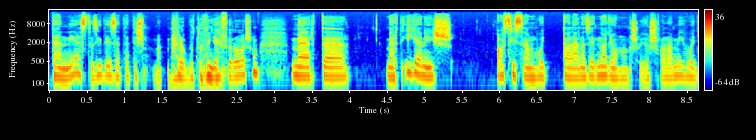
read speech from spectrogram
tenni ezt az idézetet, és már előbb-utóbb mindjárt felolvasom, mert, mert igenis azt hiszem, hogy talán ez egy nagyon hangsúlyos valami, hogy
